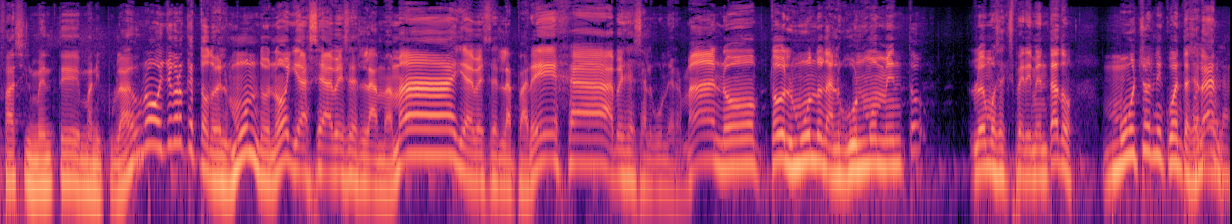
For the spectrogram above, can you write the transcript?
fácilmente manipulado. No, yo creo que todo el mundo, ¿no? Ya sea a veces la mamá, ya a veces la pareja, a veces algún hermano. Todo el mundo en algún momento lo hemos experimentado. Muchos ni cuenta se dan.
